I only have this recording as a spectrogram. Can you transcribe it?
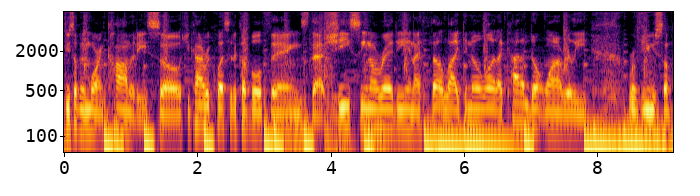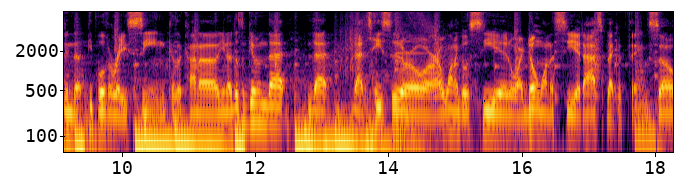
do something more in comedy. So she kind of requested a couple of things that she's seen already, and I felt like you know what, I kind of don't want to really review something that people have already seen because it kind of you know it doesn't give them that that that taste it or, or I want to go see it or I don't want to see it aspect of things. So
